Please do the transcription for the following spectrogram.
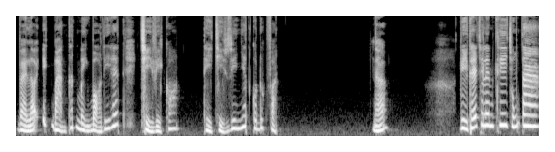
về lợi ích bản thân mình bỏ đi hết chỉ vì con thì chỉ duy nhất có đức phật. Đó. Vì thế cho nên khi chúng ta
